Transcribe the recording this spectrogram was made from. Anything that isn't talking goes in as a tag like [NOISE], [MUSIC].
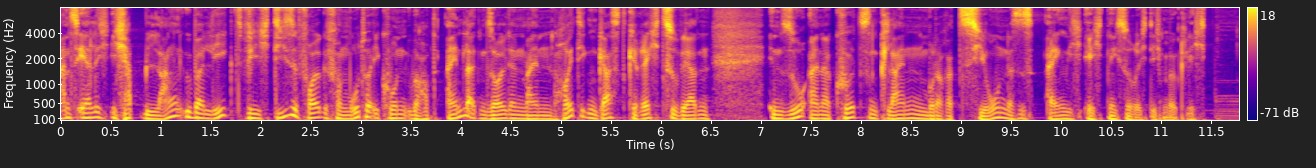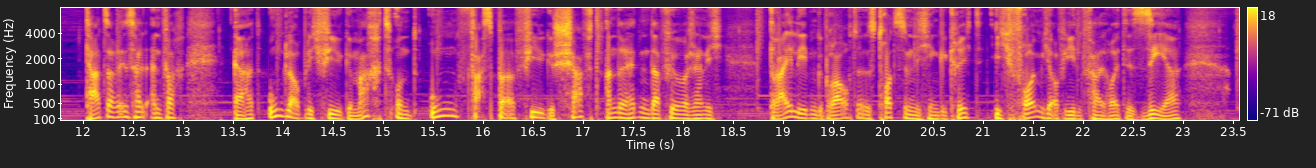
Ganz ehrlich, ich habe lang überlegt, wie ich diese Folge von Motorikonen überhaupt einleiten soll, denn meinen heutigen Gast gerecht zu werden in so einer kurzen kleinen Moderation, das ist eigentlich echt nicht so richtig möglich. Tatsache ist halt einfach, er hat unglaublich viel gemacht und unfassbar viel geschafft. Andere hätten dafür wahrscheinlich drei Leben gebraucht und es trotzdem nicht hingekriegt. Ich freue mich auf jeden Fall heute sehr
